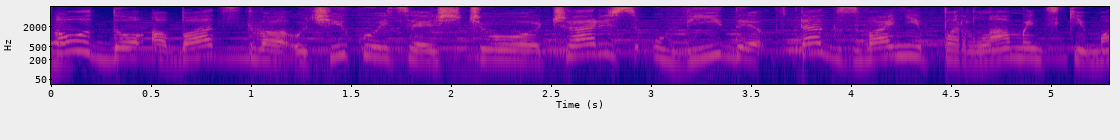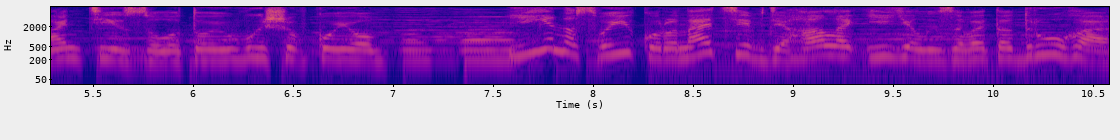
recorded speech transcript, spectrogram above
А от до аббатства очікується, що Чарльз увійде в так звані парламентські мантії з золотою вишивкою. Її на своїй коронації вдягала і Єлизавета II.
